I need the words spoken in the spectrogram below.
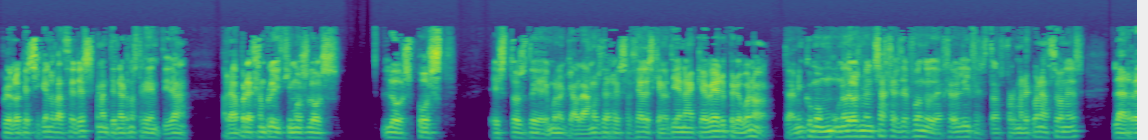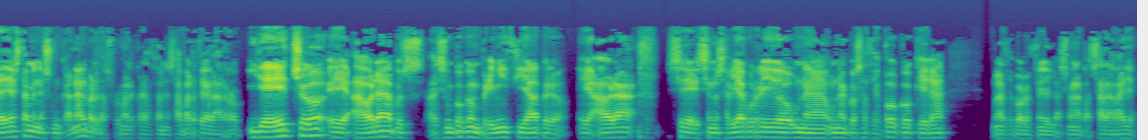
pero lo que sí que nos va a hacer es mantener nuestra identidad. Ahora, por ejemplo, hicimos los, los posts estos de, bueno, que hablamos de redes sociales que no tienen nada que ver, pero bueno, también como uno de los mensajes de fondo de Heavy es transformar corazones, las redes también es un canal para transformar corazones, aparte de la ropa. Y de hecho, eh, ahora, pues así un poco en primicia, pero eh, ahora se, nos había ocurrido una, cosa hace poco, que era, bueno, hace poco, la semana pasada, vaya,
